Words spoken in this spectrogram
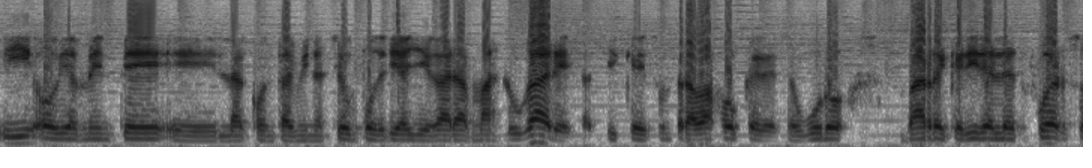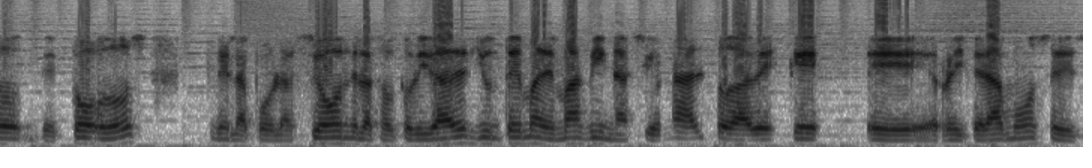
y obviamente la contaminación podría llegar a más lugares. Así que es un trabajo que de seguro va a requerir el esfuerzo de todos, de la población, de las autoridades y un tema además binacional, toda vez que reiteramos, es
